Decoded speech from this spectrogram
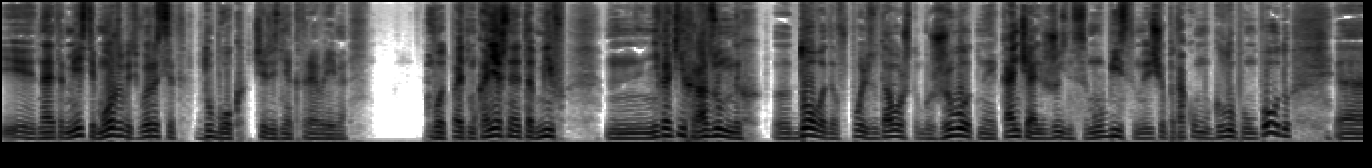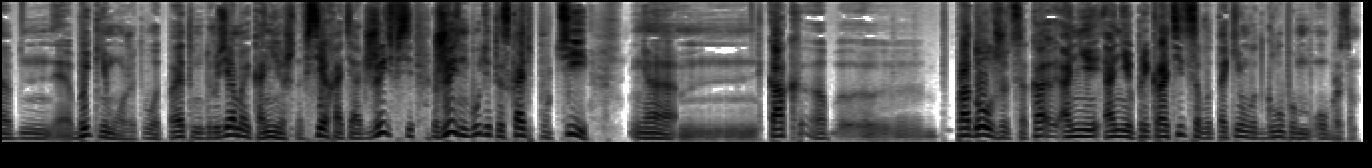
и на этом месте, может быть, вырастет дубок через некоторое время. Вот, поэтому, конечно, это миф. Никаких разумных доводов в пользу того, чтобы животные кончали жизнь самоубийством еще по такому глупому поводу э, быть не может. Вот, поэтому, друзья мои, конечно, все хотят жить, все, жизнь будет искать пути, э, как э, продолжится, как, а, не, а не прекратиться вот таким вот глупым образом.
